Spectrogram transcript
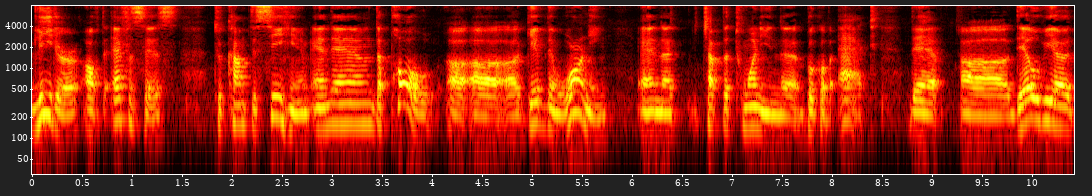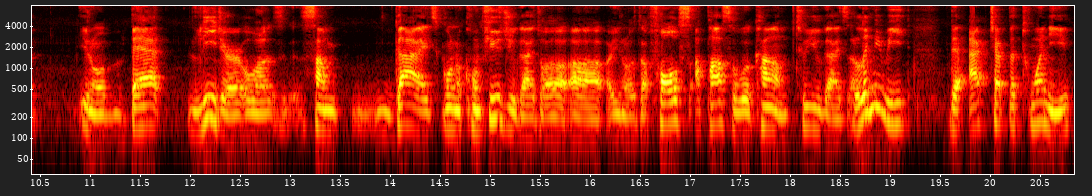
leader of the Ephesus, to come to see him, and then the Paul gave them warning, and chapter 20 in the book of Acts, that there will be a you know bad leader or some guys going to confuse you guys or uh, you know the false apostle will come to you guys. Let me read the act chapter 20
